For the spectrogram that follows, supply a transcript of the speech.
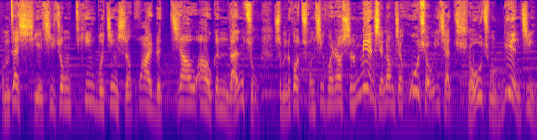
我们在血气中听不进神话语的骄傲跟拦阻，使我们能够重新回到神的面前。让我们再呼求，一起来求主炼净。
